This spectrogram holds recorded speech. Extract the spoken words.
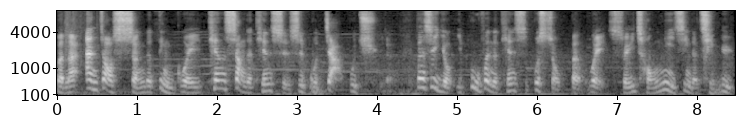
本来按照神的定规，天上的天使是不嫁不娶的，但是有一部分的天使不守本位，随从逆性的情欲，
